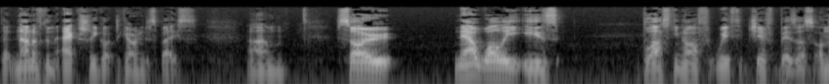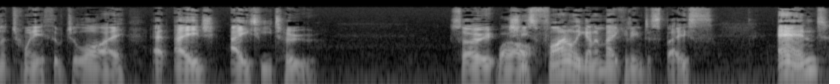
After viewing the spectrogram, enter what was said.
That none of them actually got to go into space. Um, so now Wally is blasting off with Jeff Bezos on the 20th of July at age 82. So wow. she's finally going to make it into space and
